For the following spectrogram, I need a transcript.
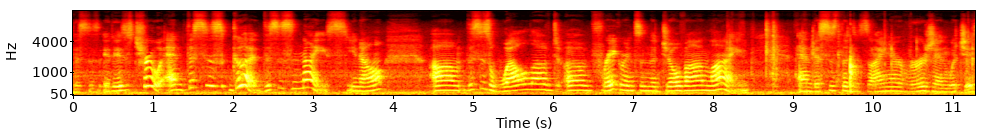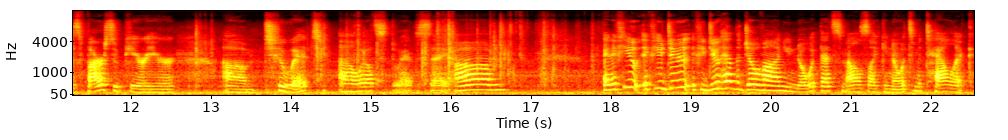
this is it is true, and this is good. This is nice, you know. Um, this is a well-loved uh, fragrance in the Jovan line, and this is the designer version, which is far superior um, to it. Uh, what else do I have to say? Um, and if you if you do if you do have the Jovan, you know what that smells like. You know it's metallic.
